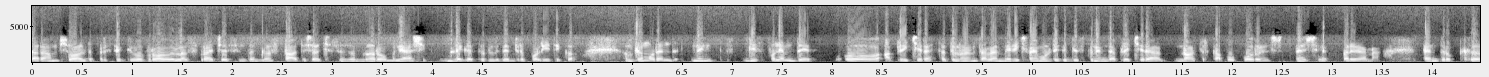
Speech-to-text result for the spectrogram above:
dar am și o altă perspectivă probabil asupra ce se întâmplă în state și a ce se întâmplă în România și legăturile dintre politică. În primul rând, ne dispunem de uh, aprecierea Statelor Unite ale Americii mai mult decât dispunem de aprecierea noastră ca popor în, în părerea mea. Pentru că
